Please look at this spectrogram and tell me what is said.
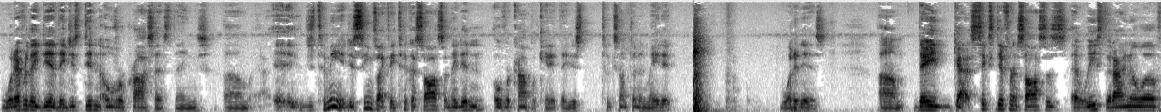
whatever they did, they just didn't over process things. Um, it, it just, to me, it just seems like they took a sauce and they didn't overcomplicate it. They just took something and made it what it is. Um, they got six different sauces, at least that I know of,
